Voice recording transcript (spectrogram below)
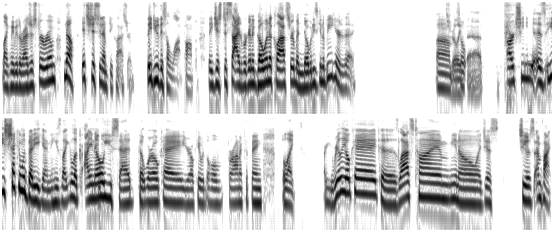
like maybe the register room. No, it's just an empty classroom. They do this a lot, Pomp. They just decide we're going to go in a classroom and nobody's going to be here today. Um, It's really so bad. Archie is he's checking with Betty again. He's like, "Look, I know you said that we're okay. You're okay with the whole Veronica thing, but like, are you really okay? Because last time, you know, I just she goes, I'm fine.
